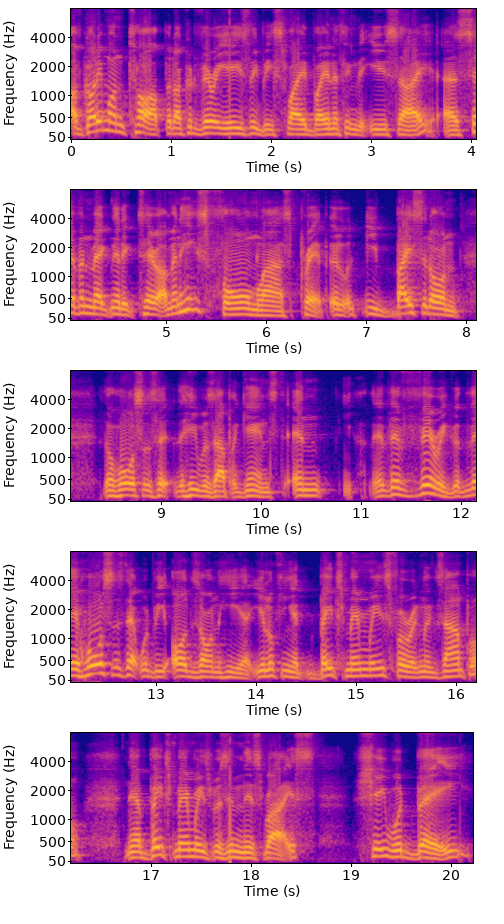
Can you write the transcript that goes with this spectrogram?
I've got him on top, but I could very easily be swayed by anything that you say. Uh, seven Magnetic Terror. I mean, his form last prep, uh, you base it on the horses that he was up against, and they're very good. They're horses that would be odds on here. You're looking at Beach Memories, for an example. Now, Beach Memories was in this race. She would be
